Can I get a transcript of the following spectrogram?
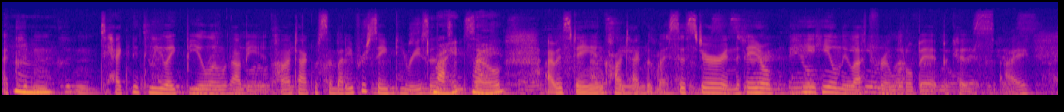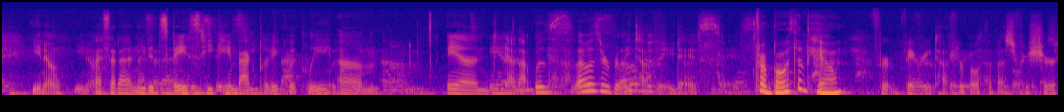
I couldn't technically like be alone without being in contact with somebody for safety reasons. Right, and so right. I was staying in contact with my sister and Nathaniel he, he only left for a little bit because I you know, I said I needed space. He came back pretty quickly. Um, and yeah, that was that was a really tough few days. For both of you, For very tough for both of us for sure.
